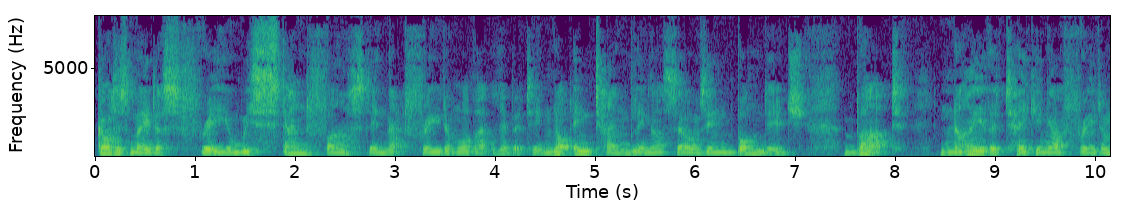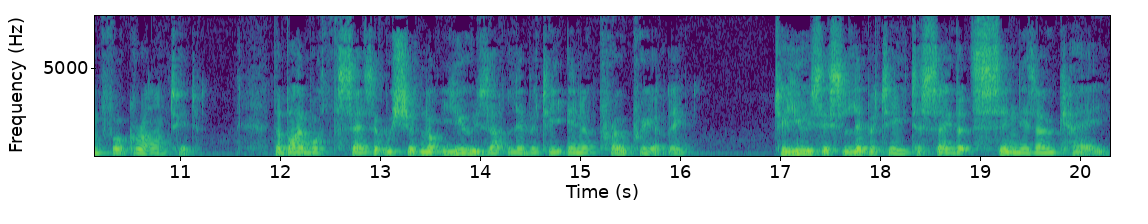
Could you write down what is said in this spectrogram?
God has made us free and we stand fast in that freedom or that liberty, not entangling ourselves in bondage, but neither taking our freedom for granted the Bible says that we should not use that liberty inappropriately. To use this liberty to say that sin is okay.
